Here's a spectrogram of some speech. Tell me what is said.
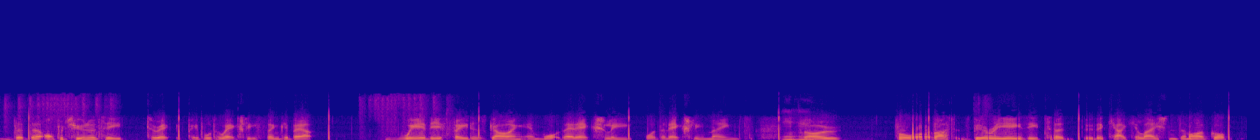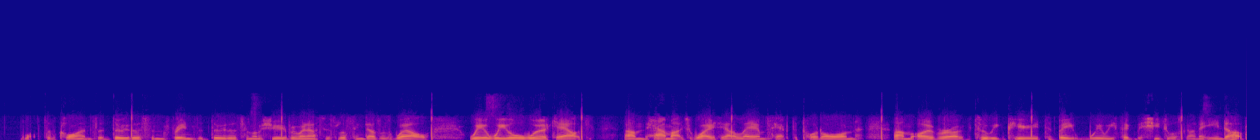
the, the opportunity to people to actually think about where their feed is going and what that actually what that actually means. Mm-hmm. So for a lot of us, it's very easy to do the calculations, and I've got lots of clients that do this and friends that do this, and I'm sure everyone else who's listening does as well, where we all work out um, how much weight our lambs have to put on um, over a two-week period to be where we think the schedule is going to end up.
